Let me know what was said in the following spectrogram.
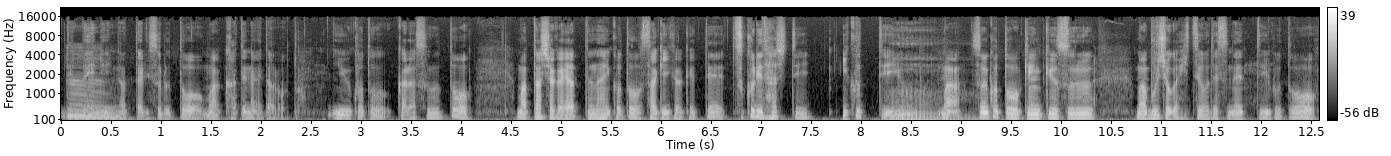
で便利になったりすると、まあ、勝てないだろうと。いうことからすると、まあ、他社がやってないことを先駆けて作り出していくっていう、まあ、そういうことを研究する、まあ、部署が必要ですねっていうことを、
